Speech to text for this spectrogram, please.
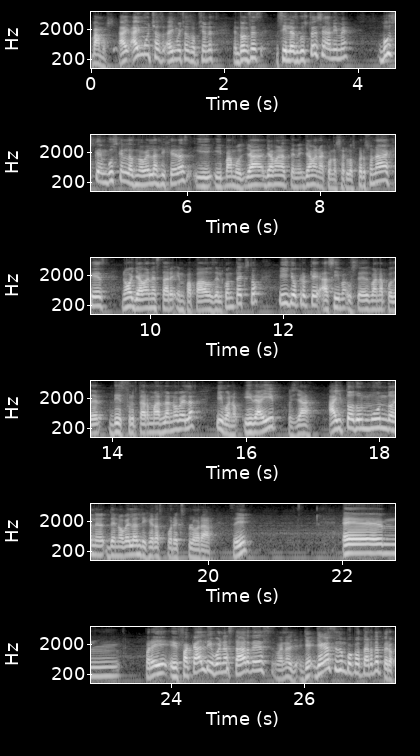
vamos, hay, hay, muchas, hay muchas opciones. Entonces, si les gustó ese anime, busquen, busquen las novelas ligeras y, vamos, ya, ya, van a tener, ya van a conocer los personajes, ¿no? Ya van a estar empapados del contexto y yo creo que así ustedes van a poder disfrutar más la novela y bueno, y de ahí pues ya hay todo un mundo de novelas ligeras por explorar, ¿sí? Em, por ahí, eh, Facaldi, buenas tardes. Bueno, llegaste un poco tarde, pero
